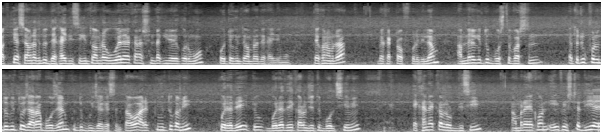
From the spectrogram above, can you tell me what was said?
বাকি আছে, আমরা কিন্তু দেখাই দিচ্ছি কিন্তু আমরা ওয়েলের কানেকশনটা কীভাবে করব, ওইটা কিন্তু আমরা দেখাই দেবো। এখন আমরা ব্যাকারটা অফ করে দিলাম। আপনারা কিন্তু বুঝতে পারছেন, এতটুকু পর্যন্ত কিন্তু যারা বোঝেন কিন্তু বুঝে গেছেন। তাও আরেকটু কিন্তু আমি করে দিই, একটু বলে দিই, কারণ যেহেতু বলছি আমি, এখানে একটা লোড দিছি। আমরা এখন এই ফেসটা দিয়ে,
